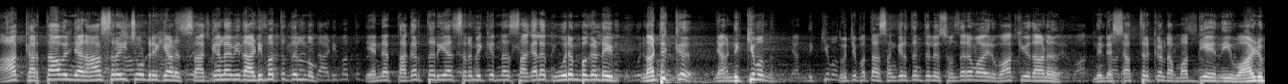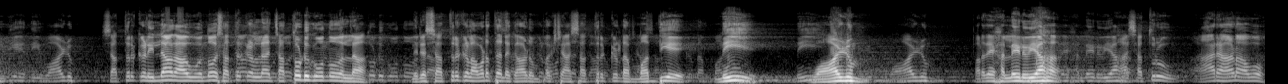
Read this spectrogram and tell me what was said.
ആ കർത്താവിൽ ഞാൻ ആശ്രയിച്ചുകൊണ്ടിരിക്കുകയാണ് സകലവിധ അടിമത്തത്തിൽ നിന്നും. എന്നെ തകർത്തെറിയാൻ ശ്രമിക്കുന്ന സകല കൂരമ്പുകളുടെയും നടുക്ക് ഞാൻ നിൽക്കുമെന്ന്. നൂറ്റിപ്പത്താം സങ്കീർത്തനത്തിലെ സുന്ദരമായ ഒരു വാക്യം ഇതാണ്. നിന്റെ ശത്രുക്കളുടെ മധ്യേ നീ വാഴും. ശത്രുക്കൾ ഇല്ലാതാകുമെന്നോ ശത്രുക്കളെല്ലാം ചത്തൊടുക്കുമെന്നോ അല്ല. നിന്റെ ശത്രുക്കൾ അവിടെ തന്നെ കാണും. പക്ഷെ ആ ശത്രുക്കളുടെ മധ്യേ നീ വാഴും. വാഴും പറഞ്ഞേ ഹല്ലേ ലുയാ ആ ശത്രു ആരാണാവോ?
